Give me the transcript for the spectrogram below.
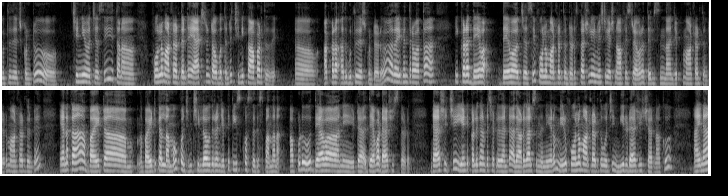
గుర్తు తెచ్చుకుంటూ చిన్ని వచ్చేసి తన ఫోన్లో మాట్లాడుతుంటే యాక్సిడెంట్ అవ్వబోతుంటే చిన్ని కాపాడుతుంది. అక్కడ అది గుర్తు తెచ్చుకుంటాడు. అది అయిపోయిన తర్వాత ఇక్కడ దేవ దేవ వచ్చేసి ఫోన్లో మాట్లాడుతుంటాడు. స్పెషల్ ఇన్వెస్టిగేషన్ ఆఫీసర్ ఎవరో తెలిసిందా అని చెప్పి మాట్లాడుతుంటాడు. మాట్లాడుతుంటే వెనక బయట బయటికి వెళ్దాము కొంచెం చిల్లు అవుతురు అని చెప్పి తీసుకొస్తుంది స్పందన. అప్పుడు దేవా అని దేవా దేవ డాష్ ఇస్తాడు. డాష్ ఇచ్చి ఏంటి కళ్ళు కనిపించట్లేదంటే అది అడగాల్సిందే. నేను మీరు ఫోన్లో మాట్లాడుతూ వచ్చి మీరు డాష్ ఇచ్చారు నాకు. అయినా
